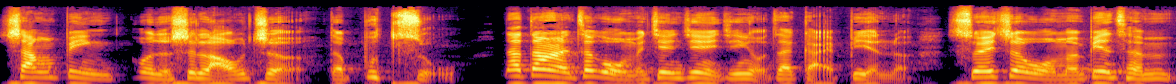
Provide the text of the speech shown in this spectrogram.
伤病或者是老者的不足。那当然，这个我们渐渐已经有在改变了。随着我们变成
